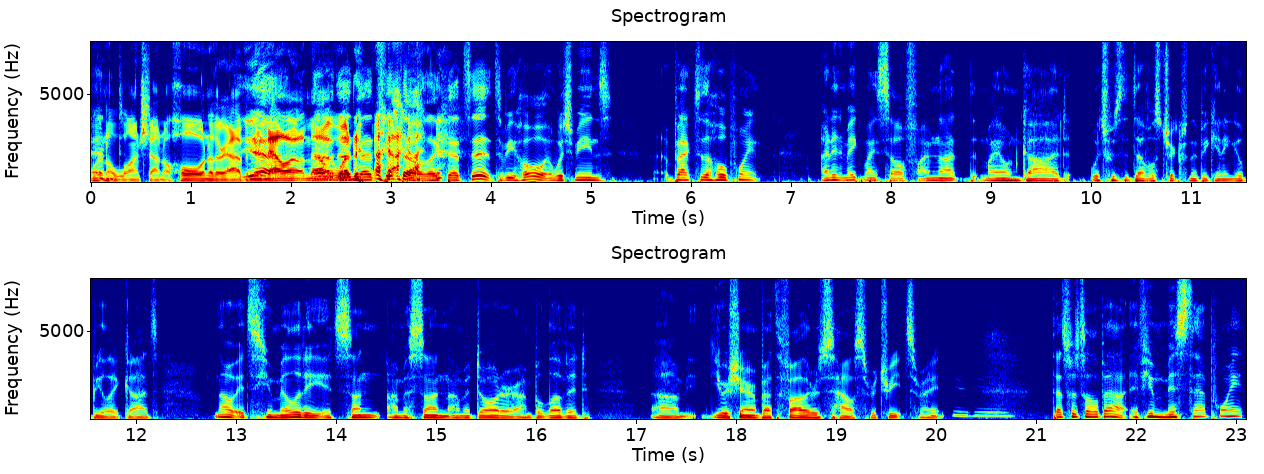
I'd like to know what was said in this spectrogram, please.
We're gonna launch down a whole another avenue now on no, that one. that's it though. Like that's it. To be whole, which means back to the whole point. I didn't make myself. I'm not th- my own God, which was the devil's trick from the beginning. You'll be like gods. No, it's humility. It's son. I'm a son. I'm a daughter. I'm beloved. Um, you were sharing about the Father's house retreats, right? mm-hmm. That's what it's all about. If you miss that point,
